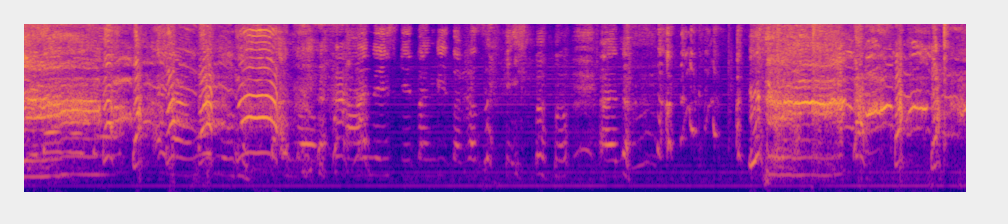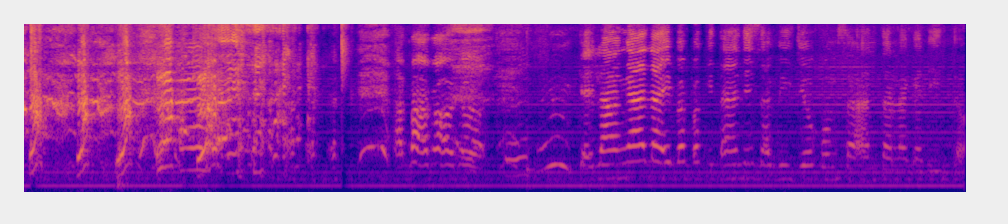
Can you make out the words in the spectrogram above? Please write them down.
Yung ano, honest, kitang-kita ka sa iyo. Ano? Akaka ano. Kailangan na ipapakita natin sa video kung saan talaga dito.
